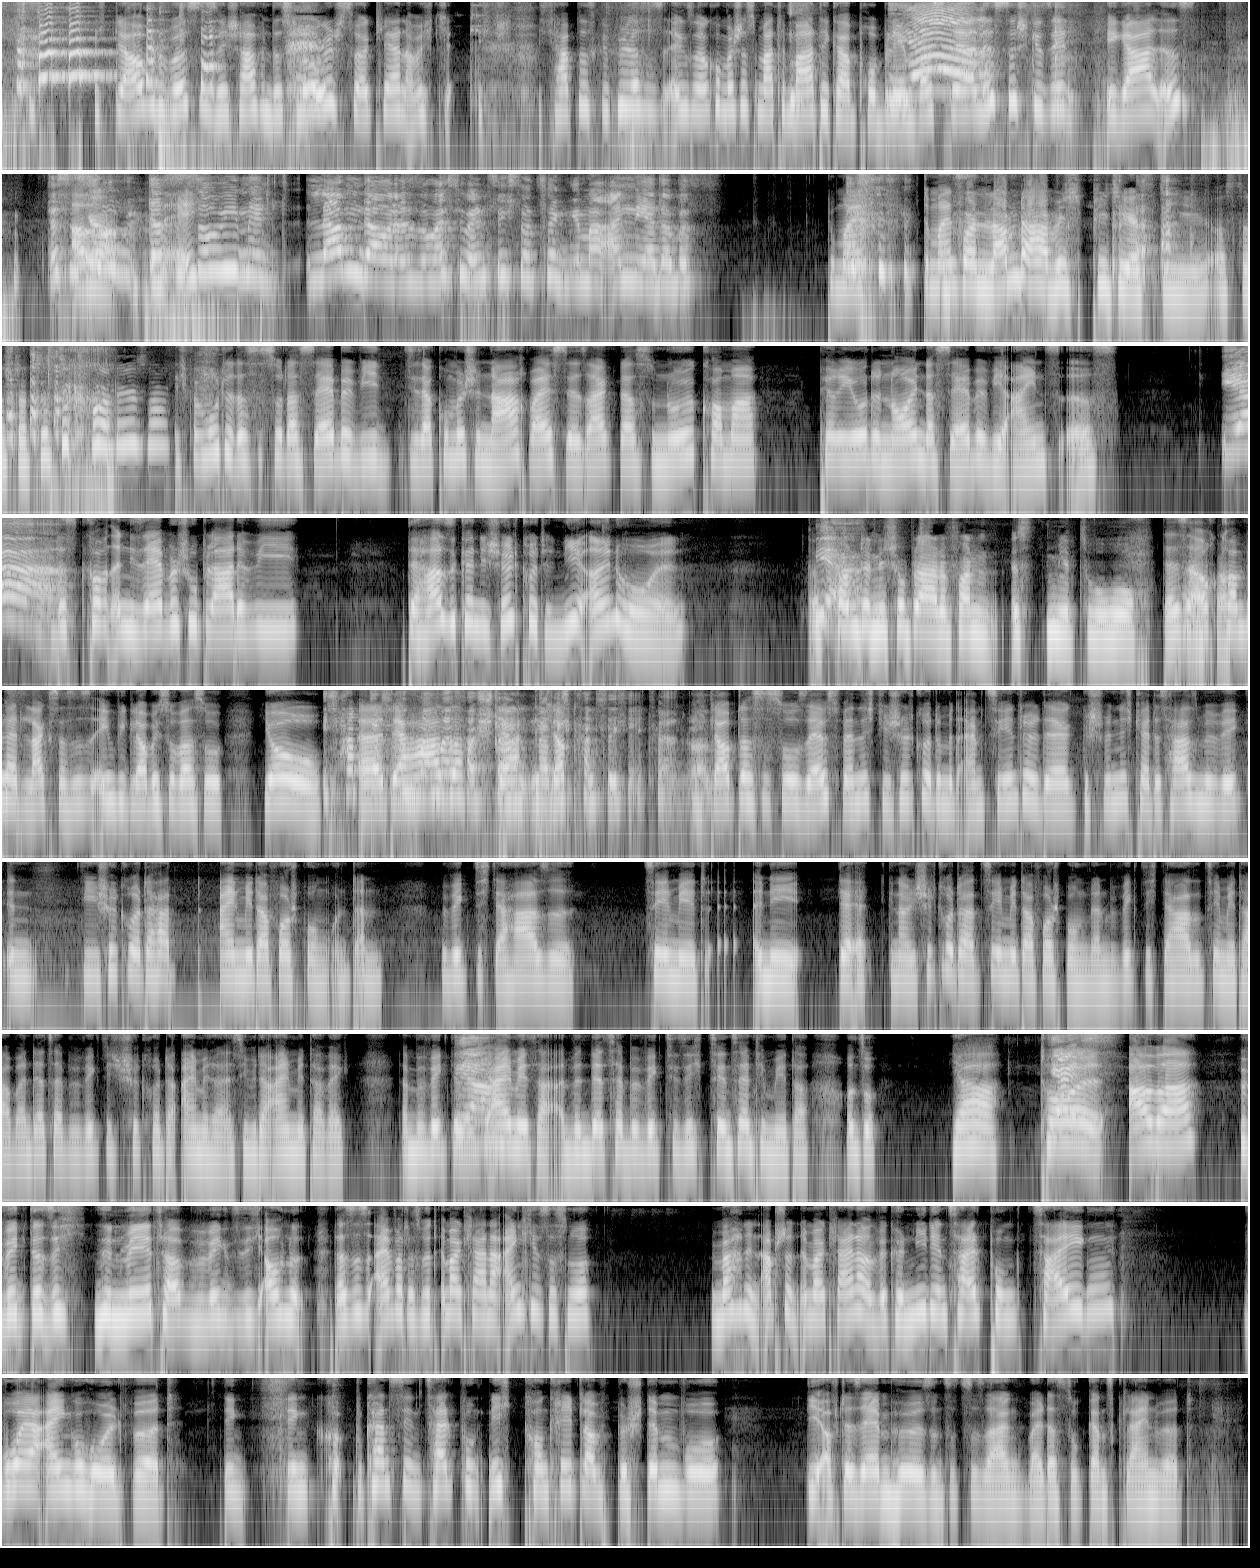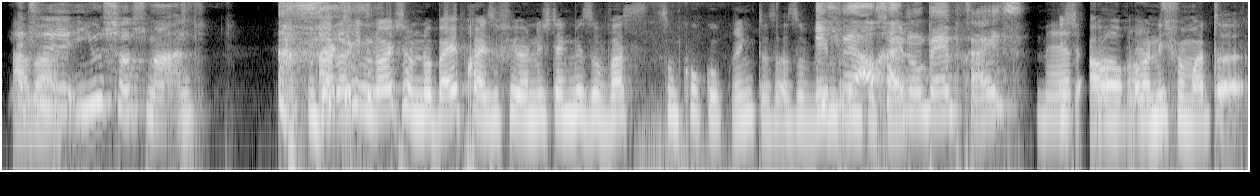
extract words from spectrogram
glaube, du wirst es nicht schaffen, das logisch zu erklären, aber ich, ich, ich habe das Gefühl, das ist irgend so ein komisches Mathematikerproblem, Ja! was realistisch gesehen egal ist. Das ist, Aber so, das ist so wie mit Lambda oder so, weißt du, wenn es sich sozusagen immer annähert, aber es Du, mein, du Und meinst, von Lambda habe ich PTSD aus der Statistikvorlesung. ich vermute, das ist so dasselbe wie dieser komische Nachweis, der sagt, dass 0, Periode 9 dasselbe wie 1 ist. Ja. Das kommt in dieselbe Schublade wie der Hase kann die Schildkröte nie einholen. Das Ja. kommt in die Schublade von ist mir zu hoch. Das ist auch Einfach. komplett lax. Das ist irgendwie, glaube ich, sowas so, yo, ich habe äh, das der Hase, mal verstanden, der, ich aber glaube, ich kann es nicht erklären. Ich glaube, das ist so, selbst wenn sich die Schildkröte mit einem Zehntel der Geschwindigkeit des Hasen bewegt, in, die Schildkröte hat einen Meter Vorsprung und dann bewegt sich der Hase zehn Meter, äh, nee, der, genau, die Schildkröte hat zehn Meter Vorsprung, dann bewegt sich der Hase zehn Meter, aber in der Zeit bewegt sich die Schildkröte ein Meter, dann ist sie wieder ein Meter weg. Dann bewegt er sich Ja. ein Meter, in der Zeit bewegt sie sich zehn Zentimeter und so, ja, toll, Yes! aber bewegt er sich einen Meter, bewegt sie sich auch nur, das ist einfach, das wird immer kleiner. Eigentlich ist es nur, wir machen den Abstand immer kleiner und wir können nie den Zeitpunkt zeigen, wo er eingeholt wird. Den, den, du kannst den Zeitpunkt nicht konkret, glaube ich, bestimmen, wo die auf derselben Höhe sind, sozusagen, weil das so ganz klein wird. Aber Hätte Jusos mal an. Und da kriegen Leute Nobelpreise für und ich denke mir so, was zum Kuckuck bringt das? Also wem Ich will auch das einen? Nobelpreis. Math Ich auch, aber nicht für Mathe.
